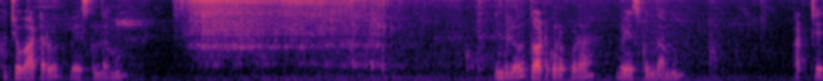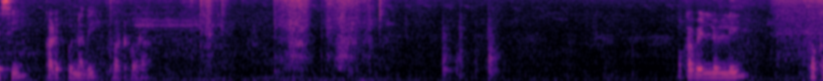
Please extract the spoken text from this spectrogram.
కొంచెం వాటరు వేసుకుందాము. ఇందులో తోటకూర కూడా వేసుకుందాము. కట్ చేసి కడుక్కున్నది తోటకూర. ఒక వెల్లుల్లి ఒక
